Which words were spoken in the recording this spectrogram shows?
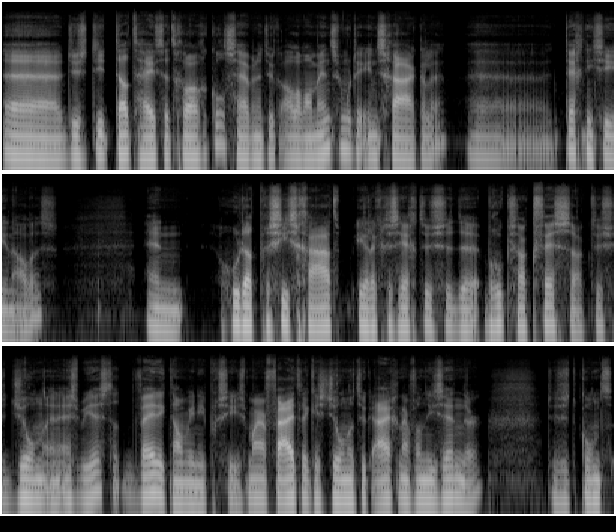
Uh, dus die, dat heeft het gewoon gekost. Ze hebben natuurlijk allemaal mensen moeten inschakelen. Uh, technici en alles. En hoe dat precies gaat, eerlijk gezegd, tussen de broekzak-vestzak, tussen John en SBS, dat weet ik dan weer niet precies. Maar feitelijk is John natuurlijk eigenaar van die zender. Dus het komt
